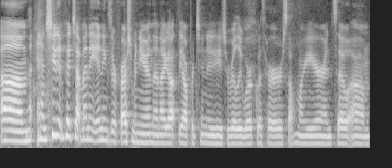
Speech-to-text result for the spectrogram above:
um and she didn't pitch that many innings her freshman year and then I got the opportunity to really work with her sophomore year and so um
